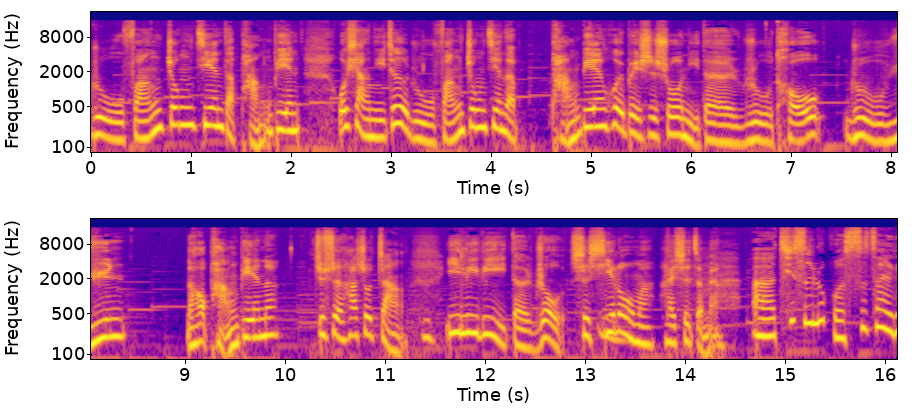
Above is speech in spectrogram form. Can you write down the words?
乳房中间的旁边，我想你这个乳房中间的旁边会不会是说你的乳头乳晕，然后旁边呢，就是他说长一粒粒的肉是息肉吗，还是怎么样？呃，其实如果是在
